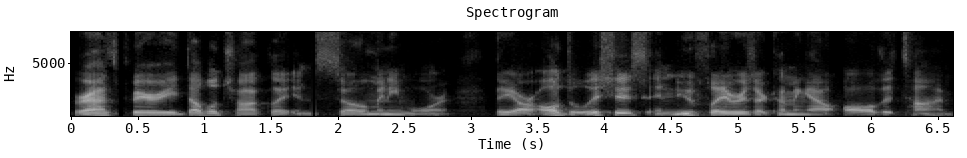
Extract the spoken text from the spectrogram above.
raspberry, double chocolate, and so many more. They are all delicious, and new flavors are coming out all the time.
